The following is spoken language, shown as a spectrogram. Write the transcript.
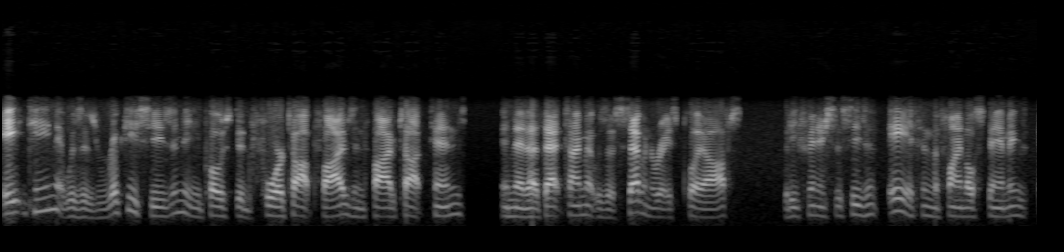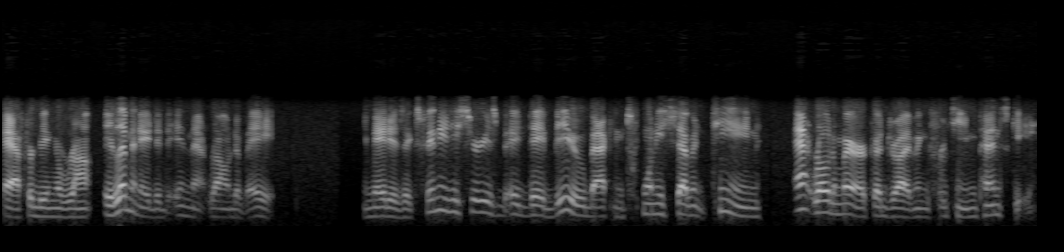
18, it was his rookie season, and he posted four top fives and five top tens. And then at that time, it was a seven race playoffs, but he finished the season eighth in the final standings after being around, eliminated in that round of eight. He made his Xfinity Series debut back in 2017 at Road America driving for Team Penske.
